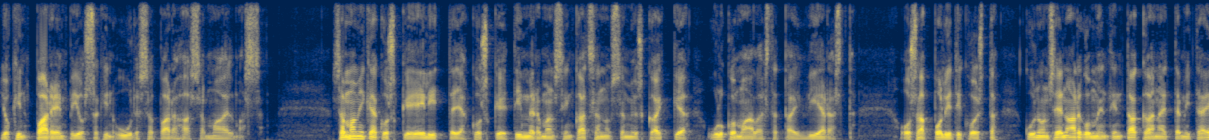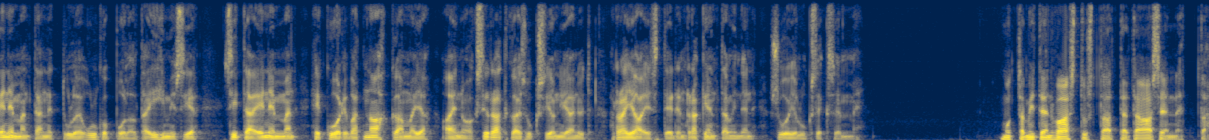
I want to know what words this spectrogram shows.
jokin parempi jossakin uudessa parhaassa maailmassa. Sama mikä koskee elittäjä, koskee Timmermansin katsannossa myös kaikkea ulkomaalaista tai vierasta – Osa poliitikoista, kun on sen argumentin takana, että mitä enemmän tänne tulee ulkopuolelta ihmisiä, sitä enemmän he kuorivat nahkaamme ja ainoaksi ratkaisuksi on jäänyt rajaesteiden rakentaminen suojelukseksemme. Mutta miten vastustaa tätä asennetta?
